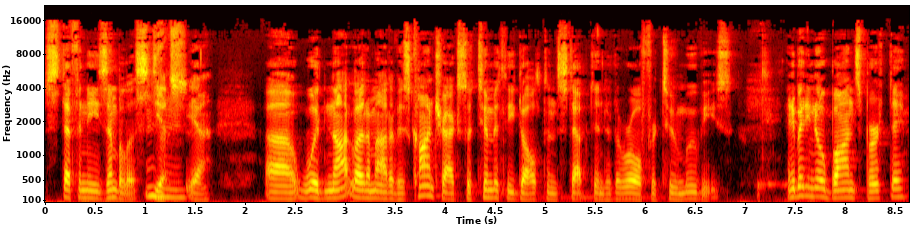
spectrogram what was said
Stephanie Zimbalist. Mm-hmm. Yes, yeah. Uh, would not let him out of his contract, so Timothy Dalton stepped into the role for two movies. Anybody know Bond's birthday?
